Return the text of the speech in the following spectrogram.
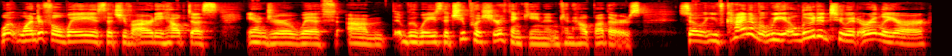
what wonderful ways that you've already helped us andrew with um, the ways that you push your thinking and can help others. So you've kind of we alluded to it earlier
